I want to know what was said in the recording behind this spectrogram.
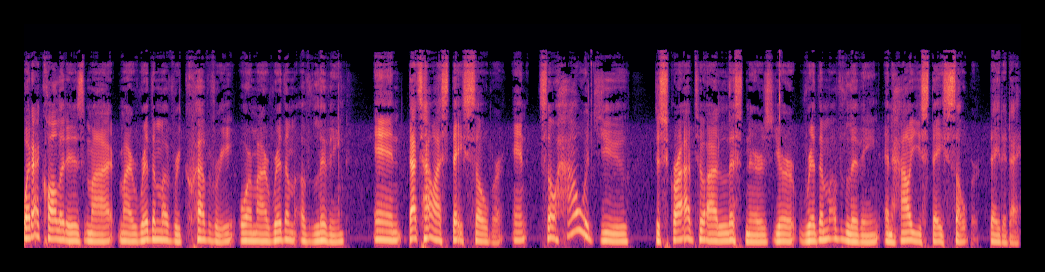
what I call it is my my rhythm of recovery or my rhythm of living, and that's how I stay sober. And so, how would you describe to our listeners your rhythm of living and how you stay sober day to day?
